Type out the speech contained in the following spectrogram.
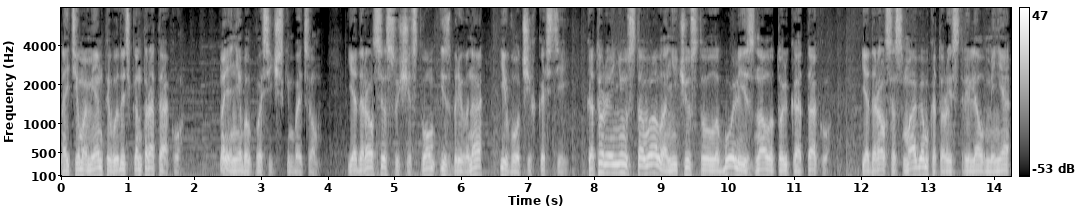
найти момент и выдать контратаку. Но я не был классическим бойцом. Я дрался с существом из бревна и волчьих костей, которое не уставало, не чувствовало боли и знало только атаку. Я дрался с магом, который стрелял в меня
